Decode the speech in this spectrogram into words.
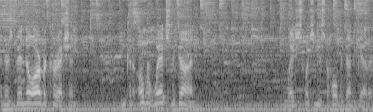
and there's been no arbor correction. You can over wedge the gun. The wedge is what you use to hold the gun together.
